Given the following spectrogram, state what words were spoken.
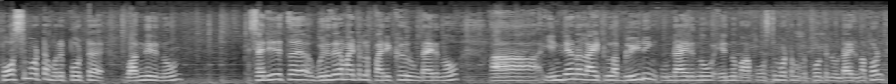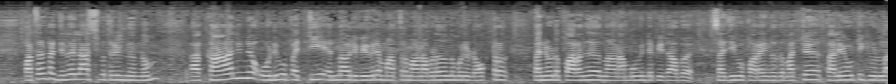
പോസ്റ്റ്മോർട്ടം റിപ്പോർട്ട് വന്നിരുന്നു. ശരീരത്ത് ഗുരുതരമായിട്ടുള്ള പരിക്കുകൾ ഉണ്ടായിരുന്നു. ഇന്റേണൽ ആയിട്ടുള്ള ബ്ലീഡിംഗ് ഉണ്ടായിരുന്നു എന്നും ആ പോസ്റ്റ്മോർട്ടം റിപ്പോർട്ടിൽ ഉണ്ടായിരുന്നു. അപ്പോൾ പത്തനംതിട്ട ജനറൽ ആശുപത്രിയിൽ നിന്നും കാലിന് ഒടിവ് പറ്റി എന്ന ഒരു വിവരം മാത്രമാണ് അവിടെ നിന്നും ഒരു ഡോക്ടർ തന്നോട് പറഞ്ഞതെന്നാണ് അമ്മുവിന്റെ പിതാവ് സജീവ് പറയുന്നത്. മറ്റ് തലയോട്ടിക്കുള്ള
